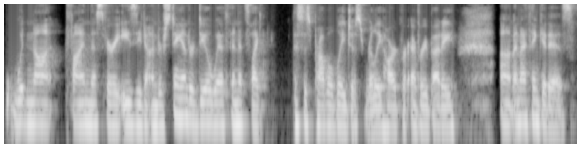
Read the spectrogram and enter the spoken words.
would not find this very easy to understand or deal with, and it's like, this is probably just really hard for everybody. Um, and I think it is.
